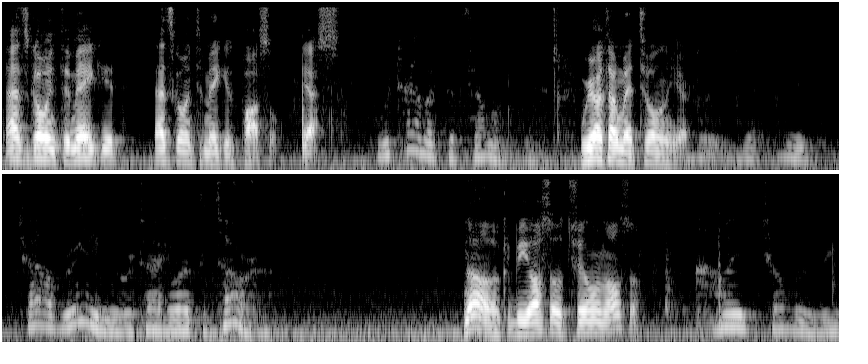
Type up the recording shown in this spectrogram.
that's going to make it that's going to make it pasul. Yes. We're talking about the film here. We are talking about tefillin here. The, the child reading, we were talking about the Torah. No, it could be also tefillin also. How many children read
